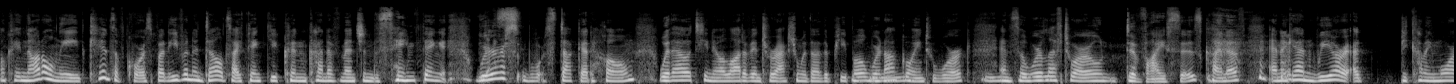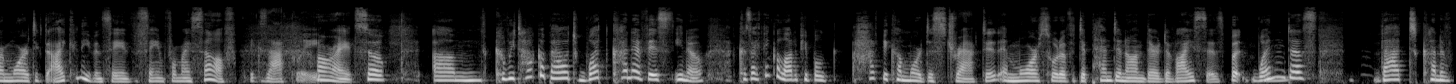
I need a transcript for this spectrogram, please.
Okay, not only kids, of course, but even adults. I think you can kind of mention the same thing. We're, s- we're stuck at home without, you know, a lot of interaction with other people. We're not going to work, and so we're left to our own devices, kind of. and again, we are uh, becoming more and more addicted. I can even say the same for myself. exactly. All right. So, um, could we talk about what kind of is, you know, because I think a lot of people have become more distracted and more sort of dependent on their devices. But when does that kind of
